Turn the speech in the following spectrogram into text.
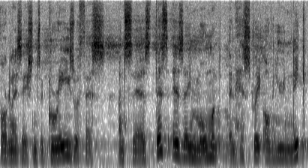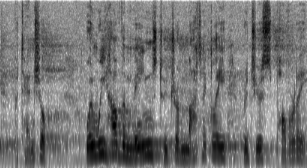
organizations agrees with this and says this is a moment in history of unique potential. When we have the means to dramatically reduce poverty,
